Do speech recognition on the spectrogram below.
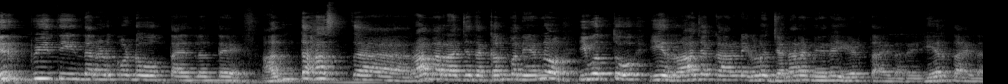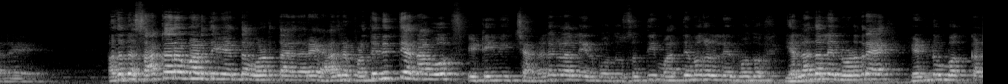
ನಿರ್ಭೀತಿಯಿಂದ ನಡ್ಕೊಂಡು ಹೋಗ್ತಾ ಇದ್ಲಂತೆ. ಅಂತಹ ರಾಮ ರಾಜ್ಯದ ಕಲ್ಪನೆಯನ್ನು ಇವತ್ತು ಈ ರಾಜಕಾರಣಿಗಳು ಜನರ ಮೇಲೆ ಹೇಳ್ತಾ ಇದ್ದಾರೆ, ಹೇರ್ತಾ ಇದ್ದಾರೆ. ಅದನ್ನ ಸಾಕಾರ ಮಾಡ್ತೀವಿ ಅಂತ ಹೊರಡ್ತಾ ಇದ್ದಾರೆ. ಆದರೆ ಪ್ರತಿನಿತ್ಯ ನಾವು ಈ ಟಿವಿ ಚಾನೆಲ್ಗಳಲ್ಲಿ ಇರ್ಬೋದು, ಸುದ್ದಿ ಮಾಧ್ಯಮಗಳಲ್ಲಿ ಇರ್ಬೋದು ಎಲ್ಲದಲ್ಲೇ ನೋಡಿದ್ರೆ ಹೆಣ್ಣು ಮಕ್ಕಳ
